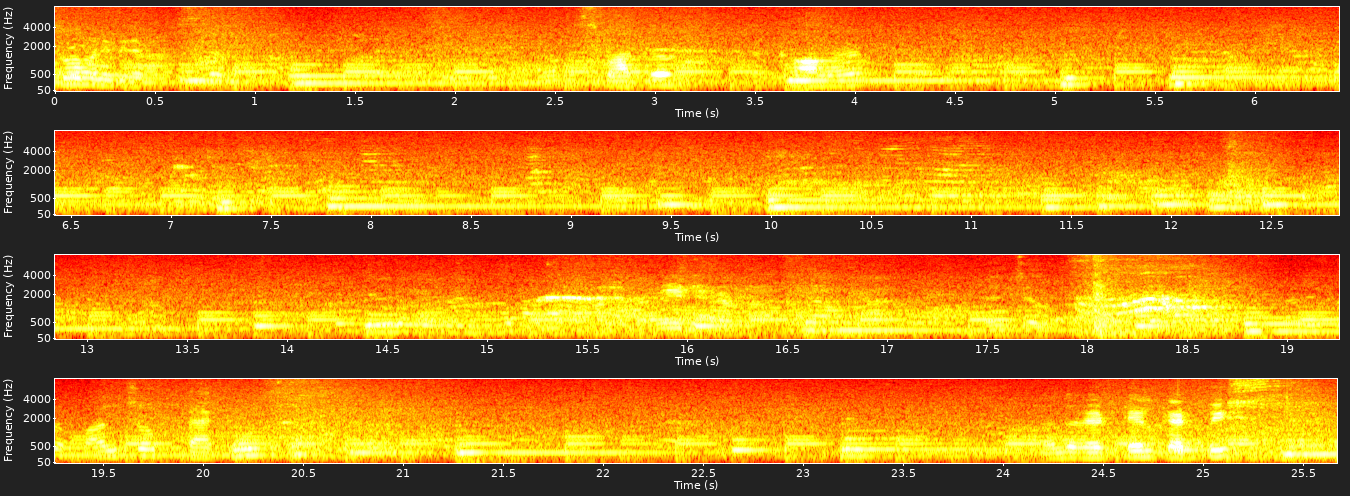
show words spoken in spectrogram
So many know the sparkle, the color. The bunch of tacos. And the red tail catfish.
